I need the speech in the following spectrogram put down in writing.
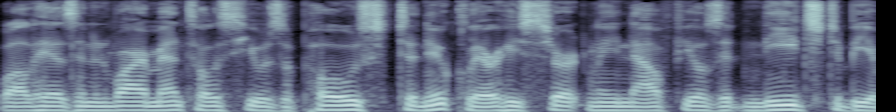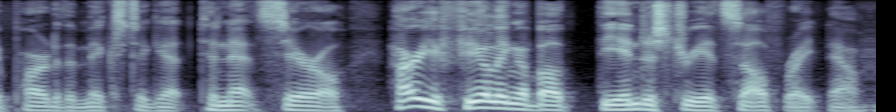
while he, as an environmentalist, he was opposed to nuclear, he certainly now feels it needs to be a part of the mix to get to net zero. How are you feeling about the industry itself right now?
